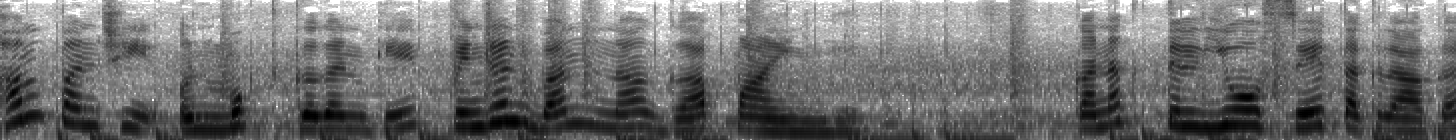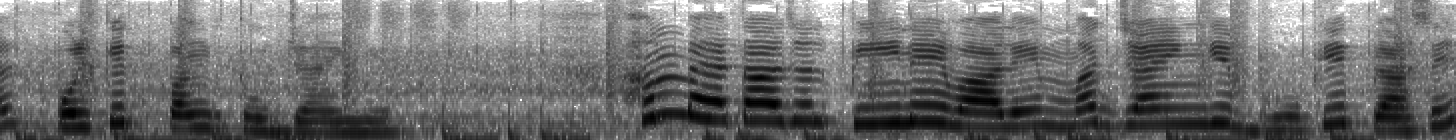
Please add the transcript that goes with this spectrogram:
हम पंछी उन्मुक्त गगन के पिंजर बंद न गा पाएँगे। कनक तिलियों से टकराकर पुलकित पंख टूट जाएँगे। हम बहता जल पीने वाले मत जाएँगे भूखे प्यासे।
